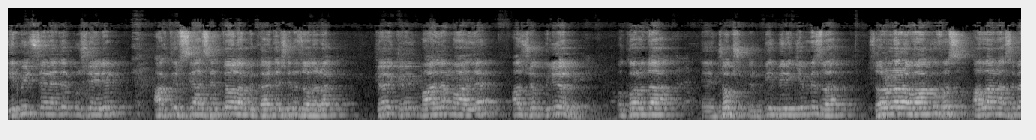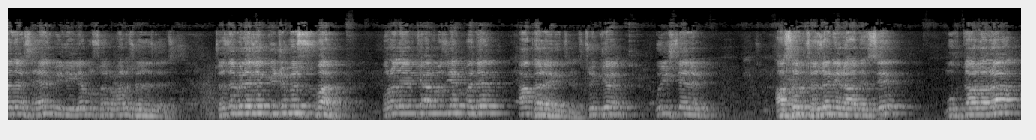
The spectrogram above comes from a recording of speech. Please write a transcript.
23 senedir bu şehrin aktif siyasette olan bir kardeşiniz olarak köy köy, mahalle mahalle az çok biliyorum. O konuda e, çok şükür bir birikimimiz var. Sorunlara vakıfız. Allah nasip ederse el birliğiyle bu sorunları çözeceğiz. Çözebilecek gücümüz var. Burada imkanımız yetmedi. Ankara'ya gideceğiz. Çünkü bu işlerin asıl çözen iradesi muhtarlara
